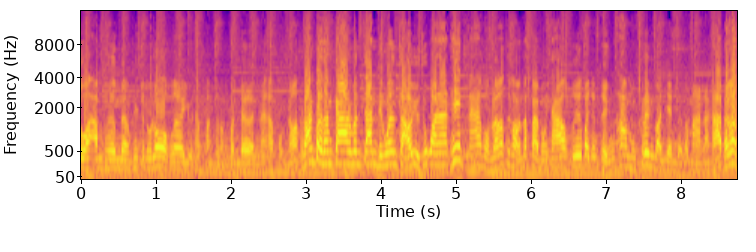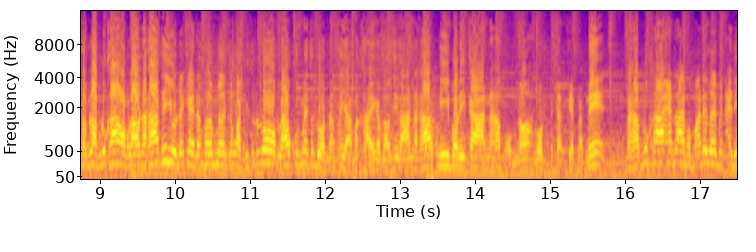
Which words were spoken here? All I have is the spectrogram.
ตัวอำเภอเมืองพิษณุโลกเลยอยู่ทางฝั่งถนนคนเดินนะครับผมเนาะร้านเปิดทำการวันจันทร์ถึงวันเสาร์อยู่ทุกวันอาทิตย์นะครับผมแล้วก็ซื้อของตั้งแต่8โมงเช้าซื้อไปจนถึง5โมงครึ่งตอนเย็นโดยประมาณนะครับแล้วก็สำหรับลูกค้าของเรานะครับที่อยู่ในเขตอำเภอเมืองจังหวัดพิษณุโลกแล้วคุณไม่สะดวกนำขยะมาขายกับเราที่ร้านนะครับมีบริการนะครับผมเนาะรถไปจัดเก็บแบบนี้นะครับลูกค้าแอดไลน์ผมมาได้เลยเป็น ID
